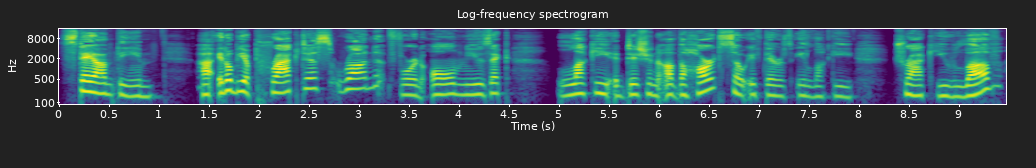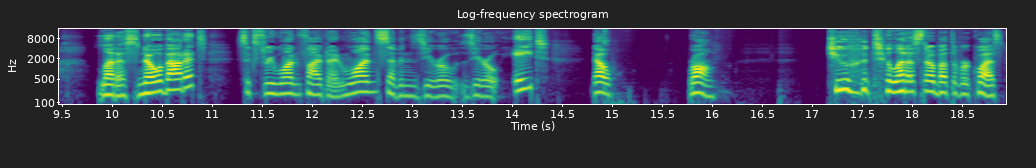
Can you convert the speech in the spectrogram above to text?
stay on theme. Uh, it'll be a practice run for an all music lucky edition of the heart. So if there's a lucky track you love, let us know about it. 631 591 7008. No, wrong. To, to let us know about the request.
